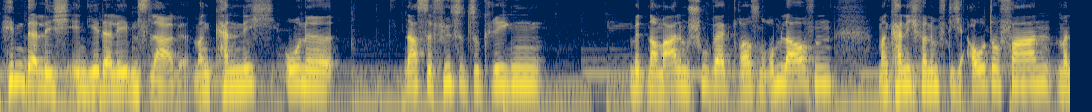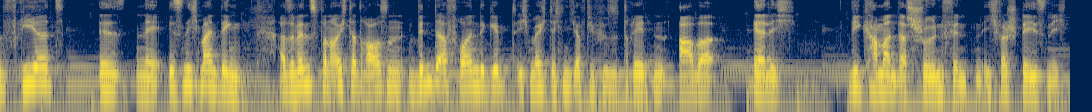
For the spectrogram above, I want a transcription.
hinderlich in jeder Lebenslage. Man kann nicht ohne nasse Füße zu kriegen mit normalem Schuhwerk draußen rumlaufen. Man kann nicht vernünftig Auto fahren, man friert. Ist, nee, ist nicht mein Ding. Also wenn es von euch da draußen Winterfreunde gibt, ich möchte euch nicht auf die Füße treten, aber ehrlich, wie kann man das schön finden? Ich verstehe es nicht.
